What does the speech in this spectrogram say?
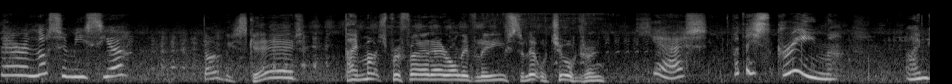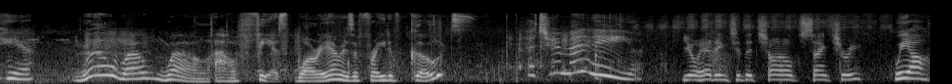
There are a lot, Amicia. Don't be scared. They much prefer their olive leaves to little children. Yes, but they scream. I'm here. Well, well, well. Our fierce warrior is afraid of goats? There are too many. You're heading to the child sanctuary? We are.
